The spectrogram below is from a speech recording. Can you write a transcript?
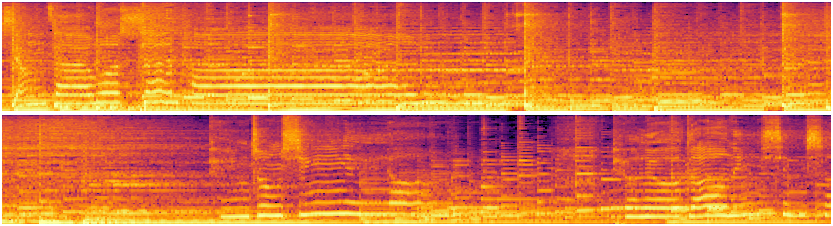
想在我身旁。瓶中心一样，漂流到你心上。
